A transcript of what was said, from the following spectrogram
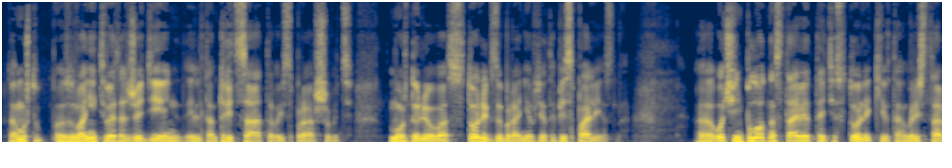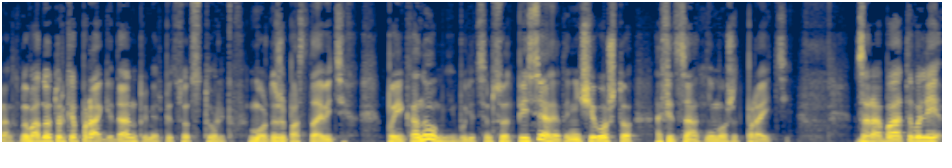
потому что звонить в этот же день или там 30-го и спрашивать, можно ли у вас столик забронировать, это бесполезно. Э, очень плотно ставят эти столики там, в ресторанах. Но в одной только Праге, да, например, 500 столиков. Можно же поставить их поэкономнее, будет 750. Это ничего, что официант не может пройти. Зарабатывали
